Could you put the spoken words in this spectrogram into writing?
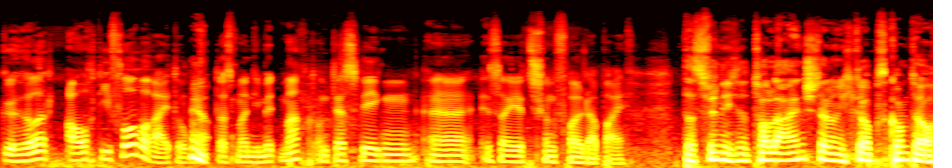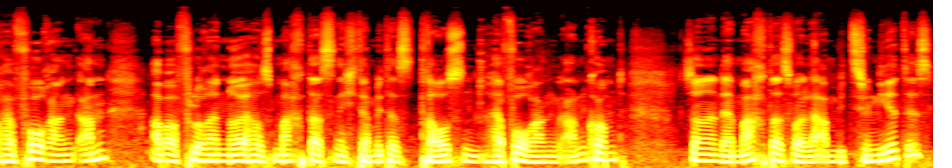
gehört auch die Vorbereitung, Ja. dass man die mitmacht und deswegen äh, ist er jetzt schon voll dabei. Das finde ich eine tolle Einstellung. Ich glaube, es kommt ja auch hervorragend an. Aber Florian Neuhaus macht das nicht, damit das draußen hervorragend ankommt, sondern der macht das, weil er ambitioniert ist.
